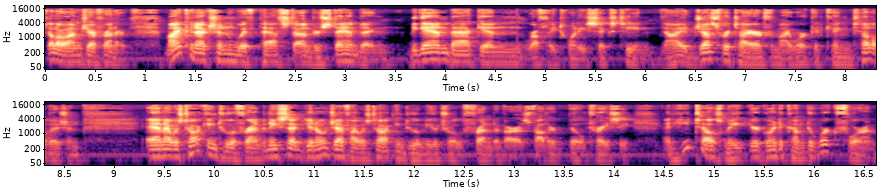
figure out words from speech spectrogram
Hello, I'm Jeff Renner. My connection with Paths to Understanding began back in roughly 2016. Now, I had just retired from my work at King Television, and I was talking to a friend, and he said, You know, Jeff, I was talking to a mutual friend of ours, Father Bill Treacy, and he tells me you're going to come to work for him.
